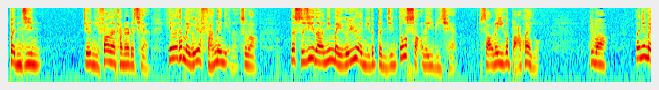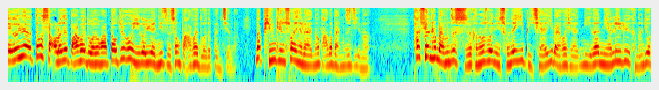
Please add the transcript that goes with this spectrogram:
本金就是你放在他那儿的钱，因为他每个月返给你了，是吧？那实际呢？你每个月你的本金都少了一笔钱，少了一个八块多，对吧？那你每个月都少了这八块多的话，到最后一个月你只剩八块多的本金了。那平均算下来能达到百分之几呢？他宣称百分之十，可能说你存这一笔钱一百块钱，你的年利率可能就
